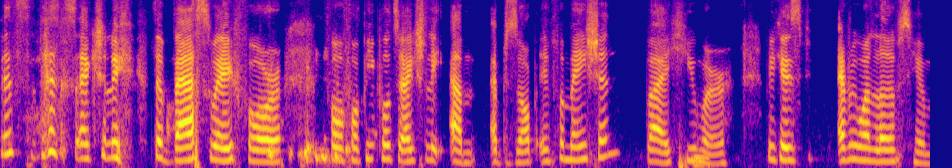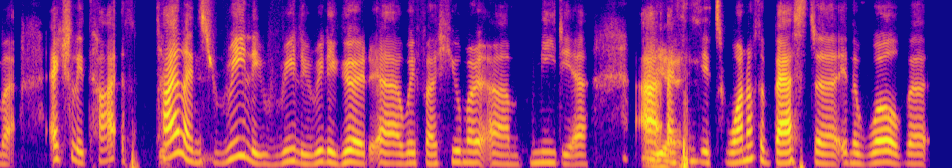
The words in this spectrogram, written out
that's that's actually the best way for for for people to actually um absorb information by mm-hmm. humor because everyone loves humor actually Thai, thailand is really really really good uh, with uh, humor um, media uh, yes. i think it's one of the best uh, in the world but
